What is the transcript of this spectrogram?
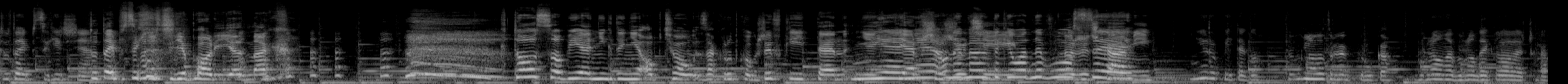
Tutaj psychicznie. Tutaj psychicznie boli jednak. Kto sobie nigdy nie obciął za krótko grzywki, ten niech Nie, nie, pierwszy one rzuci mają takie ładne włosy. nożyczkami. Nie rób jej tego. To wygląda trochę jak peruka. Wygląda, wygląda jak laleczka.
